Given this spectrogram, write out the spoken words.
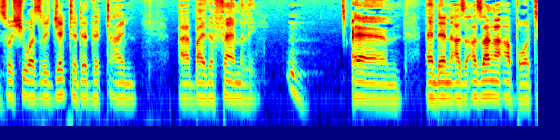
So she was rejected at that time uh, by the family. Mm. um, and then as azanga abort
